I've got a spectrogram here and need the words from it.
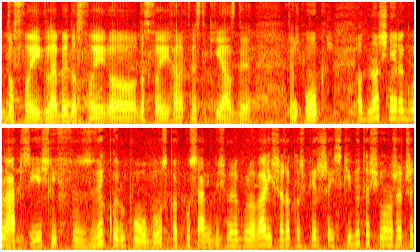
do swojej gleby, do, swojego, do swojej charakterystyki jazdy ten pług. Odnośnie regulacji, jeśli w zwykłym pługu z korpusami byśmy regulowali szerokość pierwszej skiby, to siłą rzeczy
